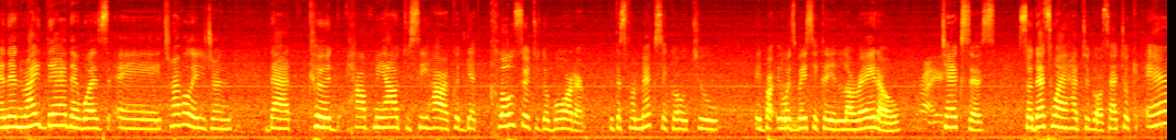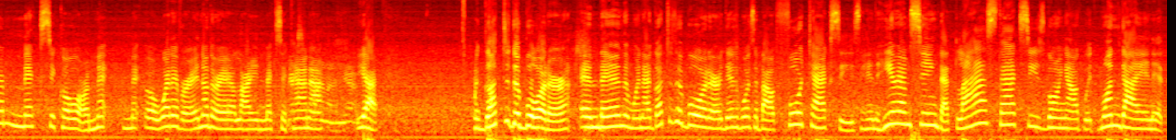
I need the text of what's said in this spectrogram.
And then right there, there was a travel agent that could help me out to see how I could get closer to the border. Because from Mexico to, it, it was basically Laredo, Right. Texas. So that's why I had to go. So I took Air Mexico or, Me- Me- or whatever, another airline, Mexicana. Mexicana, yeah. yeah. I got to the border, and then when I got to the border, there was about four taxis, and here I'm seeing that last taxi is going out with one guy in it,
